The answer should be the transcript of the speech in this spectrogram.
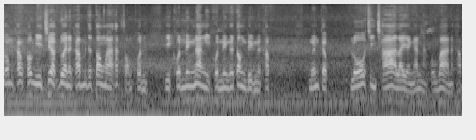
ชมครับเขามีเชือกด้วยนะครับ มันจะต้องมาทักสองคน อีกคนนึงนั่งอีกคนนึงก็ต้องดึงนะครับ เหมือนกับโลชิงช้าอะไรอย่างนั้นนะผมว่านะครับ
